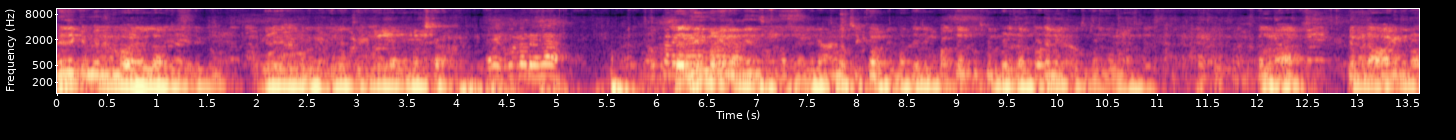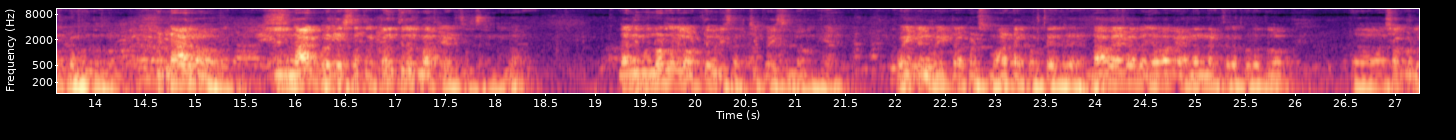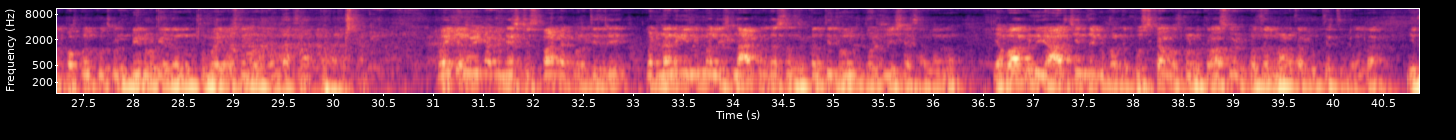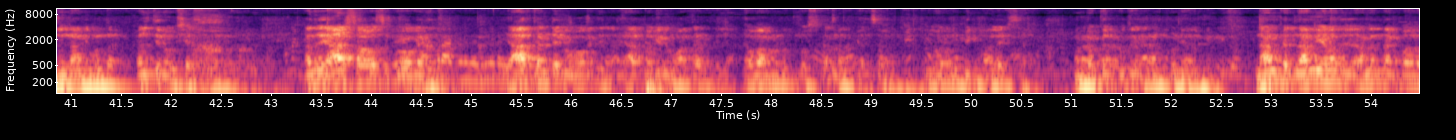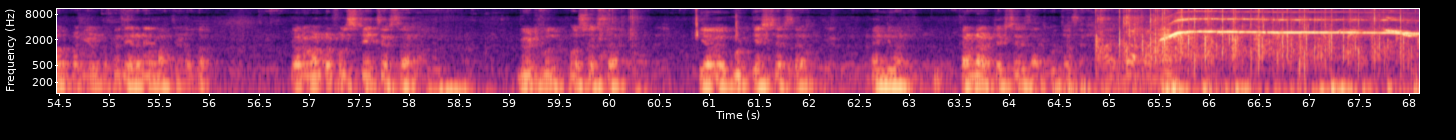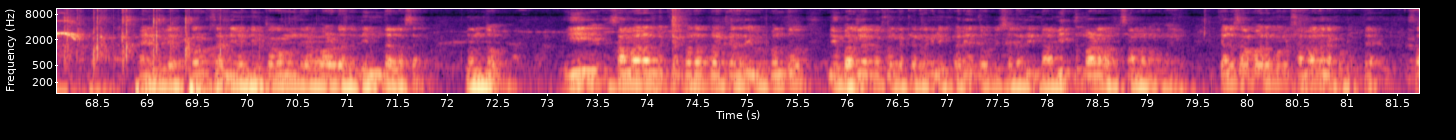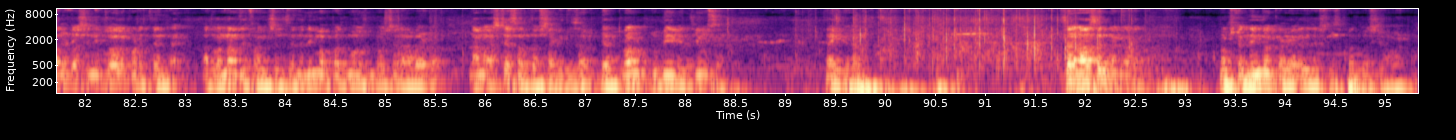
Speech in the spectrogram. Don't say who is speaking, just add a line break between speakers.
ವೇದಿಕೆ ಮೇಲಿರುವ ಎಲ್ಲ ಹಿರಿಯರಿಗೂ, ಗೆಳೆಯರಿಗೂ ನನ್ನ ಗೆಳೆಯರಿಗೂ ಎಲ್ಲರಿಗೂ ನಮಸ್ಕಾರ. ಸರ್, ನಿಮ್ಮ ಬಗ್ಗೆ ನಾನು ಏನು ಸಮಾಸ ಸರ್ ನಾನು ತುಂಬ ಚಿಕ್ಕವನು, ನಿಮ್ಮ ಮಧ್ಯೆ ನಿಮ್ಮ ಪಕ್ಕದಲ್ಲಿ ಕೂತ್ಕೊಂಡು ಬೆಳೆದವನು ತೊಡೆ ಮೇಲೆ ಕೂತು ಬೆಳೆದವನು ನಾನು. ಅಲ್ವಾ? ನಿಮ್ಮನ್ನು ಅವಾಗಿಂದ ನೋಡ್ಕೊಂಡು ಬಂದವನು. ಬಟ್ ನಾನು ನಿಮ್ಮ ನಾಲ್ಕು ಬ್ರದರ್ಸ್ ಹತ್ರ ಕಲ್ತಿರೋದು ಮಾತ್ರ ಹೇಳ್ತೀನಿ ಸರ್ ನಾನು. ನಾನು ನಿಮ್ಮನ್ನು ನೋಡಿದಾಗಲೇ ಹೊಟ್ಟೆ ಉರಿ ಸರ್, ಚಿಕ್ಕ ವಯಸ್ಸಿಂದ ನನಗೆ. ವೈಟ್ ಆ್ಯಂಡ್ ವೈಟ್ ಹಾಕೊಂಡು ಸ್ಮಾರ್ಟಾಗಿ ಬರ್ತಾ ಇದ್ರೆ ನಾವು ಯಾವಾಗ ಯಾವಾಗ ಆನಂದ ಆಗ್ತಾರೆ ಬರೋದು ಆ, ಅಶೋಕ್ ಹೋಟ್ಲು ಪಪ್ಪಲ್ಲಿ ಕೂತ್ಕೊಂಡು ಬೀರು ಹೊಡಿಯೋದನ್ನು ತುಂಬ ಯೋಚನೆ ಮಾಡಿದೆ ವೈಟ್ ಆ್ಯಂಡ್ ವೈಟ್ ಹಾಕೊಂಡು ಎಷ್ಟು ಸ್ಮಾರ್ಟಾಗಿ ಬರ್ತಿದ್ರಿ? ಬಟ್ ನನಗೆ ನಿಮ್ಮಲ್ಲಿ ನಾಲ್ಕು ಪ್ರದರ್ಶನ ಕಲ್ತಿದ್ದು ಒಂದು ದೊಡ್ಡ ವಿಷಯ ಸರ್ ನಾನು. ಯಾವಾಗ ನೀವು ಯಾರು ಚಿಂತೆಗೆ ಬಂದು ಪುಸ್ತಕ ಓದ್ಕೊಂಡು ಕ್ರಾಸ್ ವರ್ಡ್ ಪಜಲ್ ಮಾಡ್ತಾ ಕೂತಿರ್ತಿದ್ರಲ್ಲ ಇದು ನಾನು ನಿಮ್ಮಂತ ಕಲ್ತಿರೋ ವಿಷಯ ಸರ್ ಅಂದರೆ ಯಾರು ಸಾಹಸಕ್ಕೂ ಹೋಗೋದಿಲ್ಲ. ಯಾರ ತಂಟೆಗೆ ಹೋಗೋದಿಲ್ಲ. ಯಾರ ಬಗ್ಗೆನೂ ಮಾತಾಡೋದಿಲ್ಲ. ಯಾವಾಗ ನೋಡೋದು ಪುಸ್ತಕ ನನ್ನ ಕೆಲಸ ಇವರ ಒಂದು ಬಿಗ್ ನಾಲೆಡ್ಜ್ ಸರ್. ನಮ್ಮ ಪಕ್ಕದಲ್ಲಿ ಕೂತ್ರೆ ನೆನ್ಕೊಂಡು ನನಗೆ. ನಾನು ನಾನು ಹೇಳೋದು ಆನಂದ್ ನಾಗ್ ಅವ್ರ ಬಗ್ಗೆ ಹೇಳ್ಬೇಕಂದ್ರೆ ಎರಡೇ ಮಾತು ಹೇಳೋದು. Your wonderful stature sir beautiful poster sir you have a good gesture sir and your Kannada texture is ಅದ್ಭುತ sir and we are proud sir ನೀವು ನೀವು ತೊಗೊಂಬಂದಿರೋ ಅವಾರ್ಡ್ ಅದು ನಿಮ್ಮದಲ್ಲ ಸರ್ ನಮ್ಮದು ಈ ಸಮಾರಂಭಕ್ಕೆ ಬರಬೇಕಾದ್ರೆ ಇವ್ರು ಬಂದು ನೀವು ಬರಲೇಬೇಕು ಅಂತ ಕರೆದಾಗ ನೀವು ಕರೆಯೋದು ದೊಡ್ಡ ವಿಷಯ ರೀ. ನಾವಿದ್ದು ಮಾಡೋ ಸಮಾರಂಭ ಇದು. ಕೆಲವು ಸಮಾರಂಭಗಳು ಸಮಾಧಾನ ಕೊಡುತ್ತೆ, ಸಂತೋಷ ನಿಜವಾಗ್ಲೂ ಕೊಡುತ್ತೆ ಅಂದರೆ ಅದು ಒನ್ ಆಫ್ ದಿ ಫಂಕ್ಷನ್ಸ್ ಅಂದರೆ ನಿಮ್ಮ ಪದ್ಮಭೂಷಣ ಅವಾರ್ಡು ನಮ್ಗೆ ಅಷ್ಟೇ ಸಂತೋಷ ಆಗಿದೆ sir. We are proud to be with you sir thank you sir Hassan ನಗರ. ನಮಸ್ಕಾರ. ನಿಮ್ಮ ಕಂಗ್ರ್ಯಾಚುಲೇಷನ್ಸ್ ಪದ್ಮಶ್ರೀ ಅವಾರ್ಡ್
